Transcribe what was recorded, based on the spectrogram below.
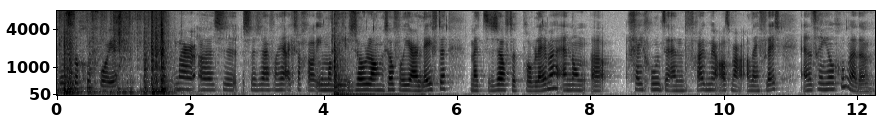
dat is toch goed voor je? Maar uh, ze, ze zei van ja, ik zag al iemand die zo lang, zoveel jaar leefde met dezelfde problemen. En dan uh, geen groente en fruit meer at, maar alleen vlees. En dat ging heel goed met hem.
